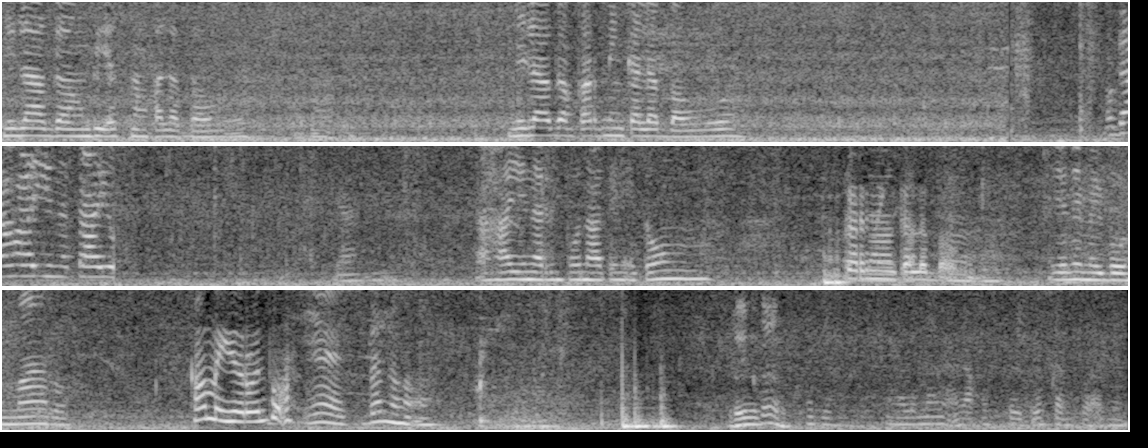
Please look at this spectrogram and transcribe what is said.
Nilagang bias ng kalabaw. Nilagang karning kalabaw. Maghahayin na tayo. Yan. Hahayin na rin po natin itong Karning laga. kalabaw. Oo. Yan ay may bone marrow. Ah, mayroon po. Yes, bano? Rin na tayo. Sige. Pangalaman, anak ko Espiritu Santo. Amen.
